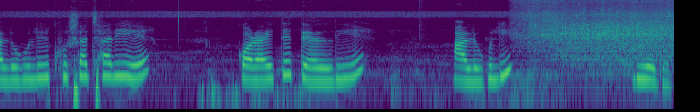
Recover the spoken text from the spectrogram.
আলুগুলির খোসা ছাড়িয়ে কড়াইতে তেল দিয়ে আলুগুলি দিয়ে দেব।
